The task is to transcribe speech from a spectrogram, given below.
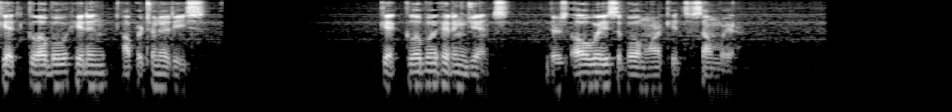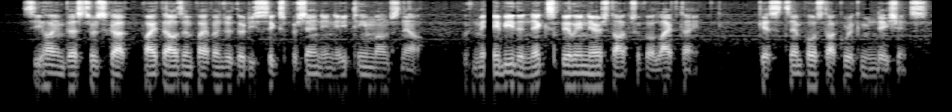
Get global hidden opportunities. Get global hidden gems. There's always a bull market somewhere. See how investors got 5,536% in 18 months now, with maybe the next billionaire stocks of a lifetime. Get simple stock recommendations.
